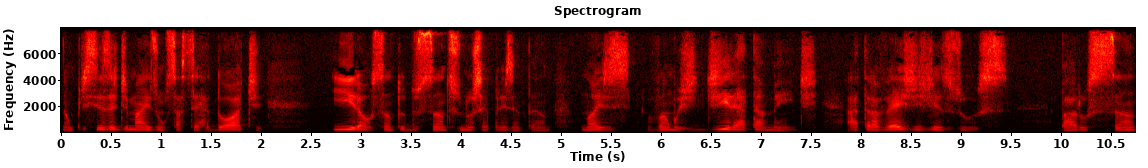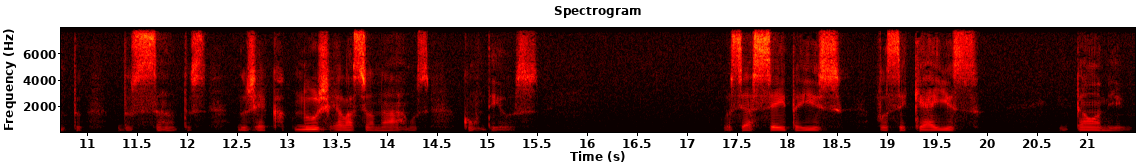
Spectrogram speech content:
Não precisa de mais um sacerdote ir ao Santo dos Santos nos representando. Nós vamos diretamente, através de Jesus, para o Santo dos Santos, nos, nos relacionarmos com Deus. Você aceita isso? Você quer isso? Então, amigo,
